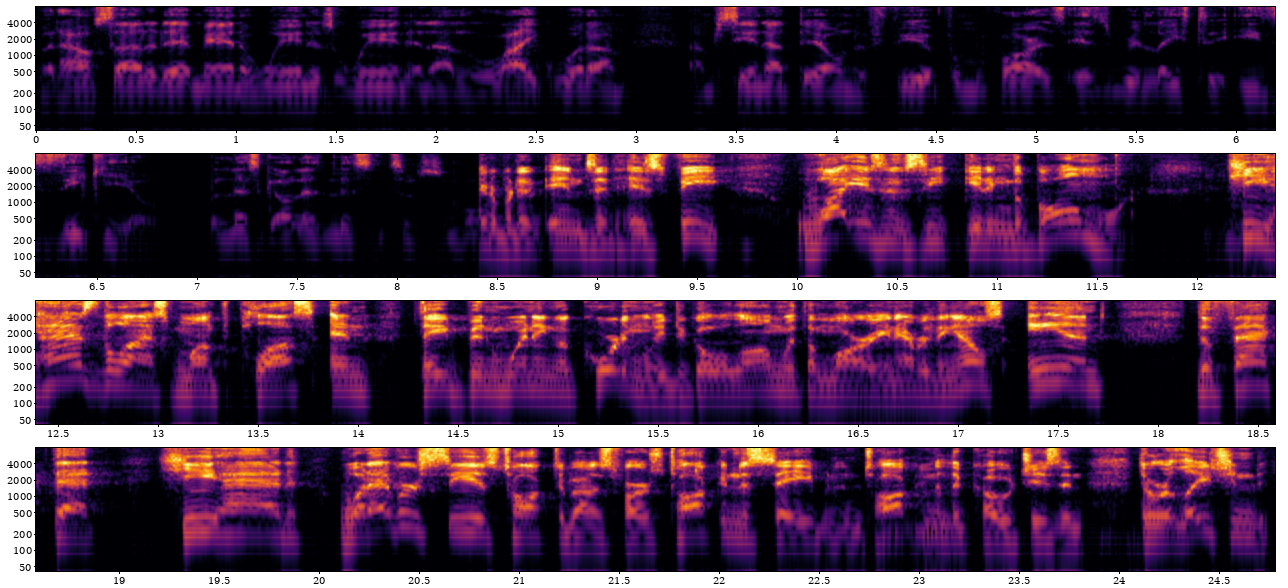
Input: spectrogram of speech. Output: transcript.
But outside of that, man, a win is a win, and I like what I'm I'm seeing out there on the field from afar as, as it relates to Ezekiel. But let's go. Let's listen to some more. But it ends at his feet. Why isn't Zeke getting the ball more? Mm-hmm. He has the last month plus, and they've been winning accordingly to go along with Amari and everything else. And the fact that he had whatever C has talked about as far as talking to Saban and talking to the coaches and the relation,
